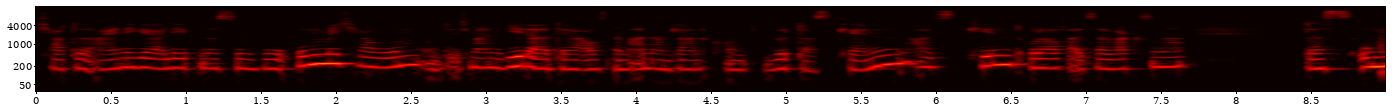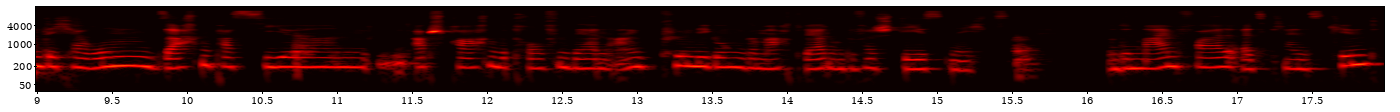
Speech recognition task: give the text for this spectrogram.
Ich hatte einige Erlebnisse, wo um mich herum, und ich meine, jeder, der aus einem anderen Land kommt, wird das kennen als Kind oder auch als Erwachsener, dass um dich herum Sachen passieren, Absprachen getroffen werden, Ankündigungen gemacht werden und du verstehst nichts. Und in meinem Fall als kleines Kind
